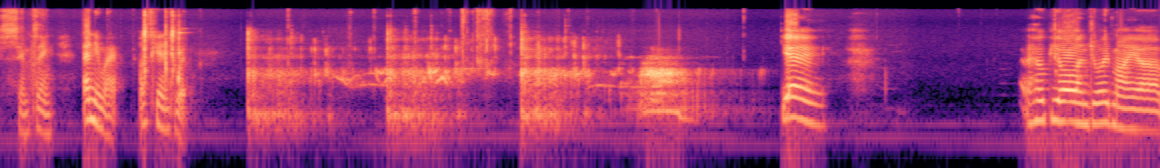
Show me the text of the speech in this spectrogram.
same thing. Anyway, let's get into it. Yay! I hope you all enjoyed my, uh,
